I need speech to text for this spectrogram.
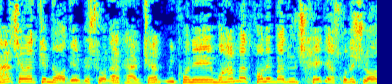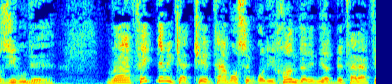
هر شود که نادر به سرعت حرکت می‌کنه. محمد خان بلوچ خیلی از خودش راضی بوده و فکر نمی‌کرد که تماسب قلی خان داره میاد به طرف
